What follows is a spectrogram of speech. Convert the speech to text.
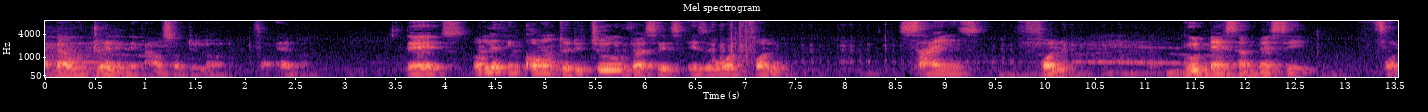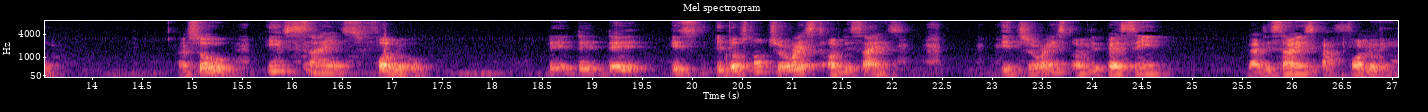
and I will dwell in the house of the Lord forever. The only thing common to the two verses is the word follow. Signs follow. Goodness and mercy follow. And so, if signs follow, they, they, they, it does not rest on the signs. It rests on the person that the signs are following.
